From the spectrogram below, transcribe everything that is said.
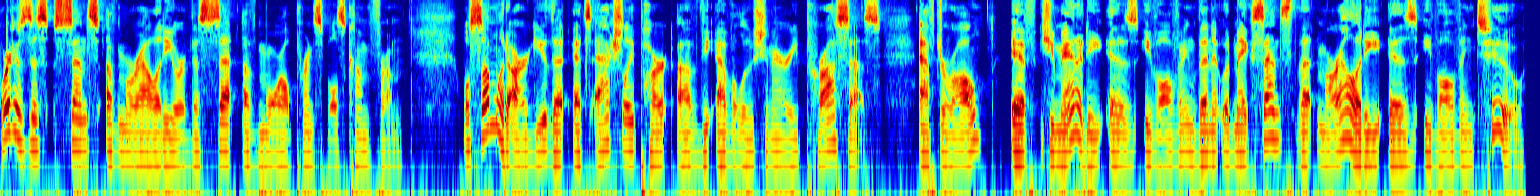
Where does this sense of morality or this set of moral principles come from? Well, some would argue that it's actually part of the evolutionary process. After all, if humanity is evolving, then it would make sense that morality is evolving too.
